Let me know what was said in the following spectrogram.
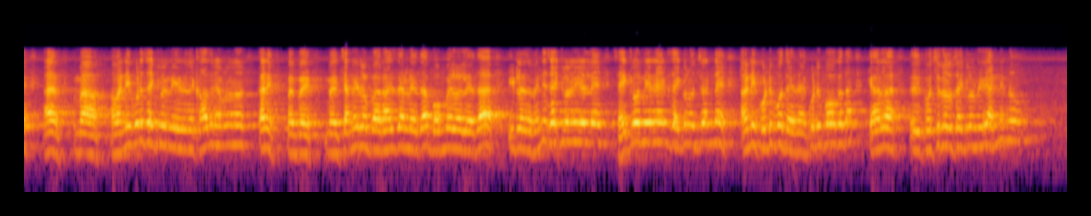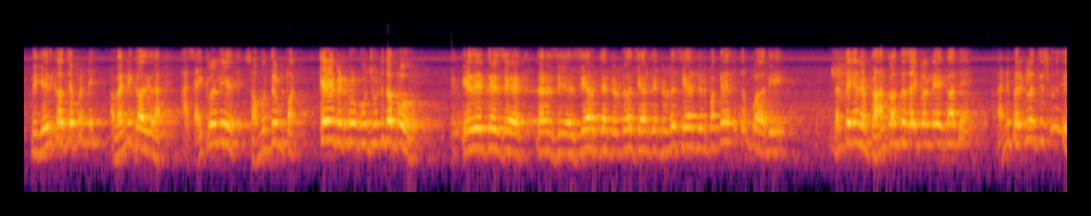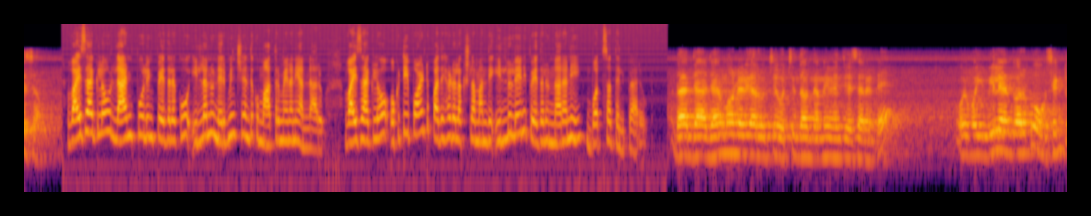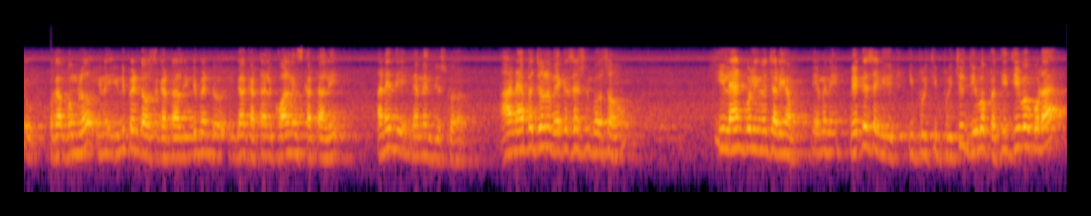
అవన్నీ కూడా సైక్లోన్ ఏరియా కాదని ఏమన్నా. కానీ చెన్నైలో రాజధాని లేదా బొంబాయిలో లేదా ఇట్లా అవన్నీ సైక్లోన్ ఏరియాలే. సైక్లోన్ ఏరియా అంటే సైక్లోన్ వచ్చినట్టే అవన్నీ కొట్టిపోతాయి. కొట్టిపోవు కదా. కేరళ కొచ్చిన సైక్లోన్ ఏరియా అన్నీ నువ్వు. నీకు ఏది కాదు చెప్పండి. అవన్నీ కాదు కదా. ఆ సైక్లోన్ సముద్రం పక్కనే పెట్టుకొని కూర్చుంటే తప్పు. ఏదైతే దాని సిఆర్ఎఫ్ జెడ్ ఉంటుందో సిఆర్ జెడ్ ఉంటుందో సిఆర్ జెడ్ పక్కన వెళ్తే తప్పు అది? అంతేగాని ప్రాంతం అంతా సైక్లోన్ కాదే? అన్ని పరిగణలో తీసుకుని చేసాం వైజాగ్లో ల్యాండ్ పూలింగ్ పేదలకు ఇళ్ళను నిర్మించేందుకు మాత్రమేనని అన్నారు. వైజాగ్లో ఒకటి పాయింట్ పదిహేడు లక్షల మంది ఇల్లు లేని పేదలున్నారని బొత్స తెలిపారు. జగన్మోహన్ రెడ్డి గారు వచ్చి వచ్చిన తర్వాత నిర్ణయం ఏం చేశారంటే వీలైనంత వరకు ఒక సెంటు ఒక భూమిలో ఇండిపెండెంట్ హౌస్ కట్టాలి ఇండిపెండెంట్గా కట్టాలి కాలనీస్ కట్టాలి అనేది నిర్ణయం తీసుకున్నారు ఆ నేపథ్యంలో వెహికలైజేషన్ కోసం ఈ ల్యాండ్ పూలింగ్ నుంచి అడిగాం. ఏమని? వెహికలైజేషన్ ఇప్పుడు ఇప్పుడు ఇచ్చిన జీవో ప్రతి జీవో కూడా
